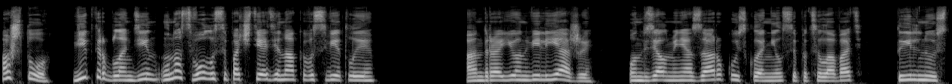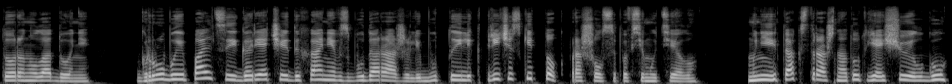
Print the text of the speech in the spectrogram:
«А что? Виктор блондин, у нас волосы почти одинаково светлые». «Андрайон Вильяжи». Он взял меня за руку и склонился поцеловать, тыльную сторону ладони. Грубые пальцы и горячее дыхание взбудоражили, будто электрический ток прошелся по всему телу. Мне и так страшно, а тут я еще и лгу.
